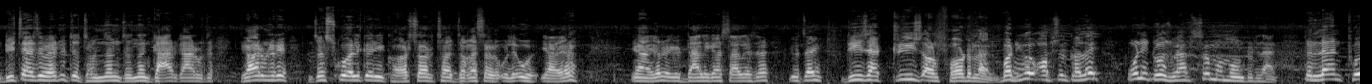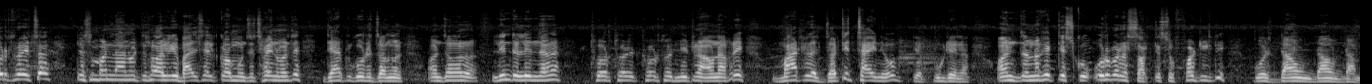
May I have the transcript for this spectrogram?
दुई चार चाहिँ त्यो झन्झन झन्झन गाह्रो गाह्रो हुन्छ। गाह्रो हुँदाखेरि जसको अलिकति घर सर छ जग्गा छ उसले ऊ यहाँ हेर यहाँ हेर यो डालेगा सालेगा यो चाहिँ these are trees on further land but यो अप्सन कसलाई only those have some amount land त्यो ल्यान्ड थोरै थोरै छ त्यसमा पनि लानु त्यसमा अलिकति बालिसाइल कम हुन्छ छैन भने चाहिँ they have to go to जङ्गल अनि जङ्गल लिन लिन जाँदा थोर थोरै थोर थोर न्युट्रन आउँदाखेरि माटोलाई जति चाहिने हो त्यो पुग्दैन। अनि जन्नखेरि त्यसको उर्वरा शक्ति त्यसको fertility goes down down down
